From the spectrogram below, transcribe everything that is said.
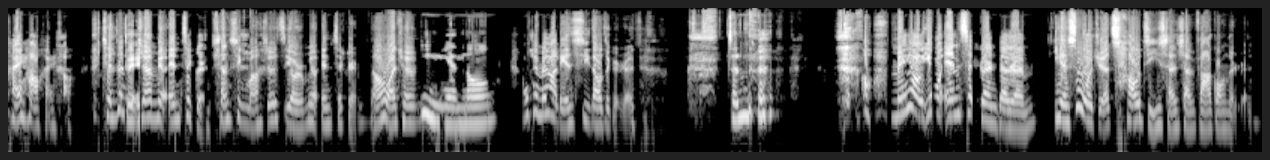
还好还好，前阵子居然没有 Instagram，相信吗？就是有人没有 Instagram，然后完全一年哦，完全没法联系到这个人。真的，哦，没有用 Instagram 的人，也是我觉得超级闪闪发光的人。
